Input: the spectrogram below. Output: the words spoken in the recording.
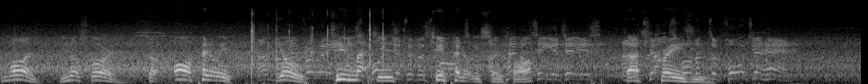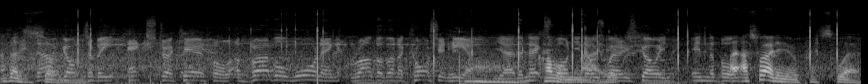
Come on, you're not scoring. So, oh, penalty. Yo, two matches, pointed to the two penalties so far. penalty it is, and That's crazy. He's so now got to be extra careful. A verbal warning rather than a caution here. Yeah, the next Come one on, he knows mate. where he's going in the ball. I, I swear I didn't even press square.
